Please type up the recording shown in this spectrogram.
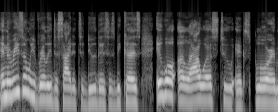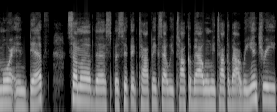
And the reason we've really decided to do this is because it will allow us to explore more in depth some of the specific topics that we talk about when we talk about reentry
